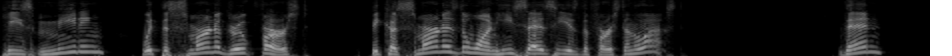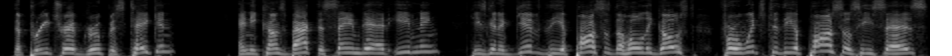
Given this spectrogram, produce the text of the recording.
He's meeting with the Smyrna group first because Smyrna is the one he says he is the first and the last. Then the pre trib group is taken, and he comes back the same day at evening. He's going to give the apostles the Holy Ghost, for which to the apostles he says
